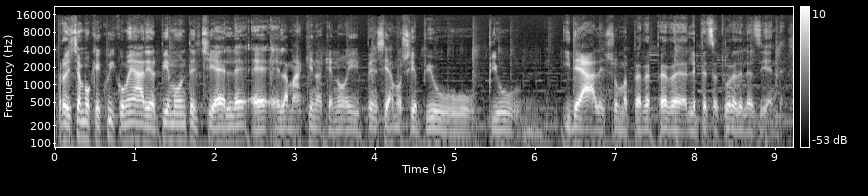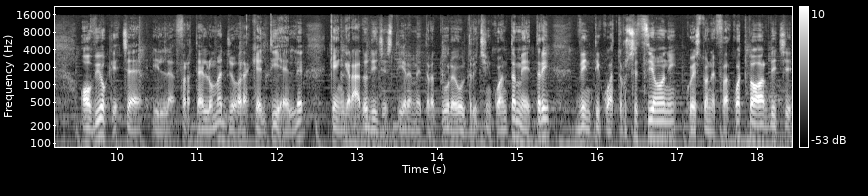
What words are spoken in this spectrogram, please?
però diciamo che qui come area il Piemonte il CL è, è la macchina che noi pensiamo sia più, più ideale insomma, per, per, le pezzature delle aziende. Ovvio che c'è il fratello maggiore che è il TL che è in grado di gestire metrature oltre i 50 metri, 24 sezioni, questo ne fa 14,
